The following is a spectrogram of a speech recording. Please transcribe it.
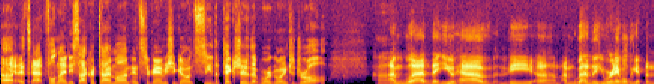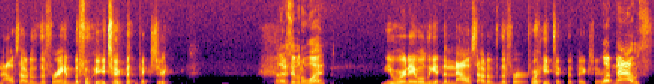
Uh, Yeah, it's yeah. at Full 90 Soccer Time on Instagram. You should go and see the picture that we're going to draw. I'm glad that you have the. Um, I'm glad that you were able to get the mouse out of the frame before you took the picture. But I was able to what? You weren't able to get the mouse out of the frame before you took the picture. What mouse?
